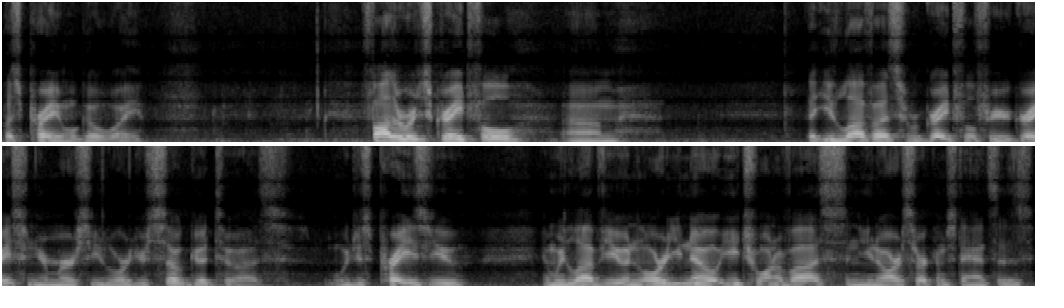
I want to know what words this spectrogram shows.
let's pray and we'll go away. Father, we're just grateful. Um, that you love us. We're grateful for your grace and your mercy, Lord. You're so good to us. We just praise you and we love you. And Lord, you know each one of us and you know our circumstances.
